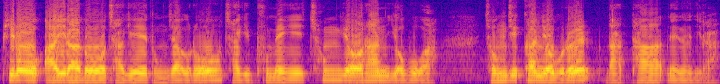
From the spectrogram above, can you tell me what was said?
비록 아이라도 자기의 동작으로 자기 품행이 청결한 여부와 정직한 여부를 나타내느니라.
